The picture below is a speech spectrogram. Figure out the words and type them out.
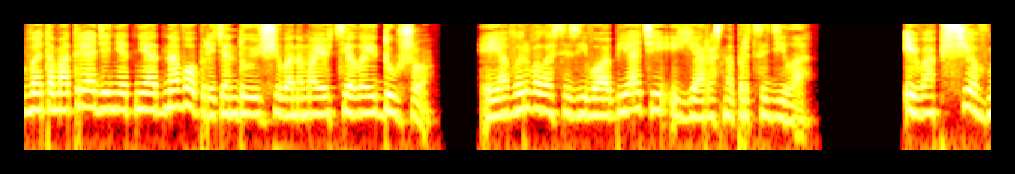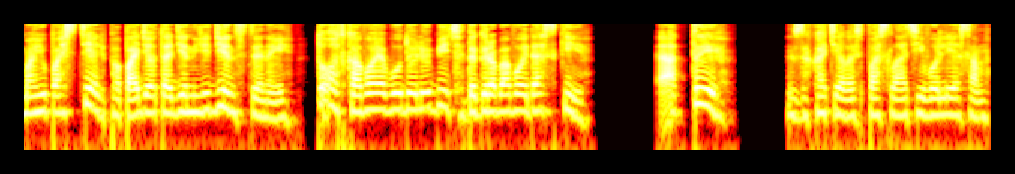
В этом отряде нет ни одного претендующего на мое тело и душу». Я вырвалась из его объятий и яростно процедила. И вообще в мою постель попадет один единственный, тот, кого я буду любить до гробовой доски. А ты...» Захотелось послать его лесом,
